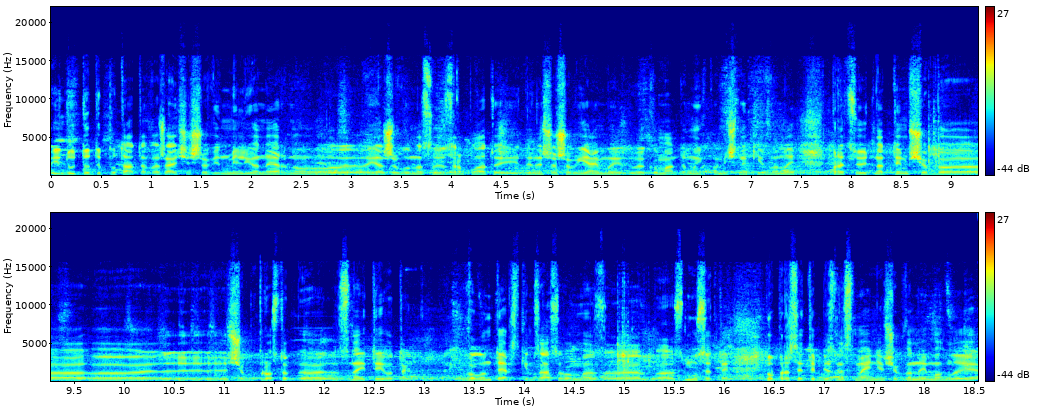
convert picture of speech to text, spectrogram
йдуть до депутата, вважаючи, що він мільйонер. Ну е, я живу на свою зарплату. і Єдине, що, що я і мої команда моїх помічників вони працюють над тим, щоб, е, е, щоб просто е, знайти отак волонтерським засобом е, е, змусити попросити бізнесменів, щоб вони могли е,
